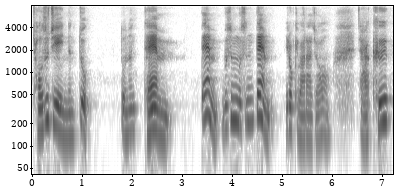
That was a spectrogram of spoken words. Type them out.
저수지에 있는 뚝 또는 댐, 댐, 무슨 무슨 댐 이렇게 말하죠. 자, 그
